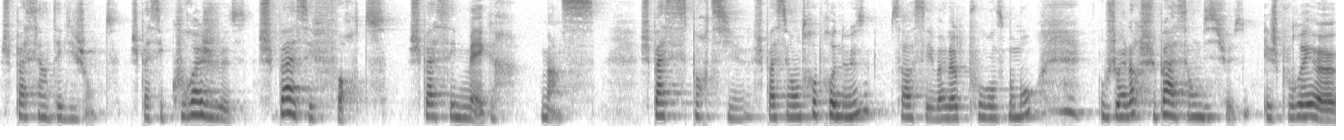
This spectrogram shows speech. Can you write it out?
je suis pas assez intelligente, je suis pas assez courageuse, je suis pas assez forte je suis pas assez maigre, mince. Je suis pas assez sportive, je suis pas assez entrepreneuse, ça c'est valable pour en ce moment, ou alors je suis pas assez ambitieuse. Et je pourrais euh,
